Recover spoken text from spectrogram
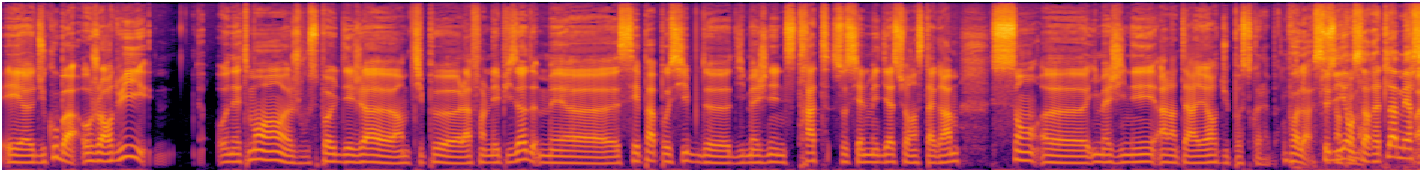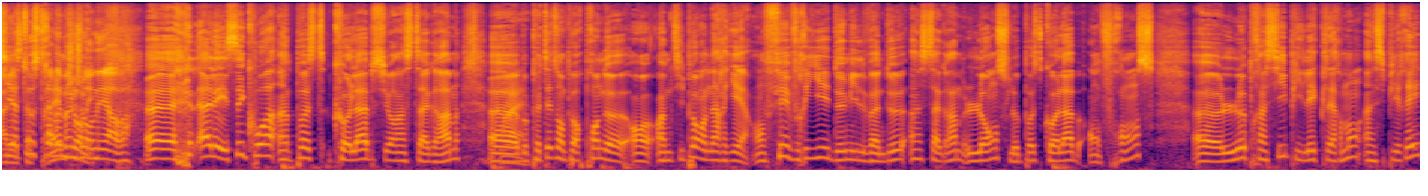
Et du coup, bah, aujourd'hui, honnêtement, hein, je vous spoil déjà euh, un petit peu euh, la fin de l'épisode, mais euh, c'est pas possible d'imaginer une strat social media sur Instagram sans imaginer à l'intérieur du post collab. Voilà, c'est dit, on s'arrête là. Merci à tous, très bonne, journée. allez, c'est quoi un post collab sur Instagram? Peut-être on peut reprendre un petit peu en arrière. En février 2022, Instagram lance le post collab en France. le principe, il est clairement inspiré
